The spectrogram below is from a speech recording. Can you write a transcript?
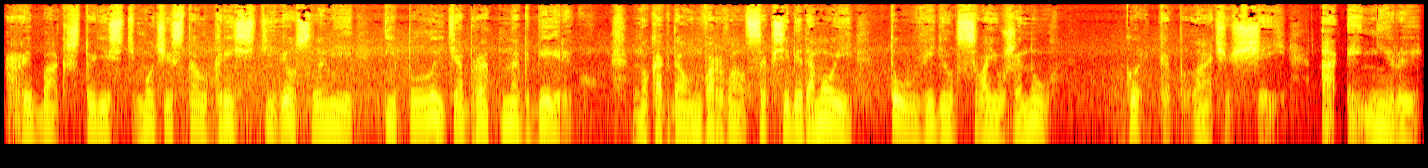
Рыбак, что есть мочи, стал грести веслами и плыть обратно к берегу. Но когда он ворвался к себе домой, то увидел свою жену, горько плачущей, а Эниры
